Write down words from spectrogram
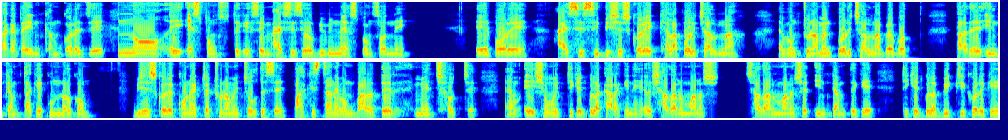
টাকাটা ইনকাম করে যে বিভিন্ন এই স্পন্সর থেকে সেম আইসিসিও বিভিন্ন স্পন্সর নেই এরপরে আইসিসি বিশেষ করে খেলা পরিচালনা এবং টুর্নামেন্ট পরিচালনা বাবদ তাদের ইনকাম থাকে কোন রকম। বিশেষ করে কোন একটা টুর্নামেন্ট চলতেছে, পাকিস্তান এবং ভারতের ম্যাচ হচ্ছে। এই সময় টিকিটগুলো কারা কিনে? ওই সাধারণ মানুষ, সাধারণ মানুষের ইনকাম থেকে টিকিটগুলো বিক্রি করে কে?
